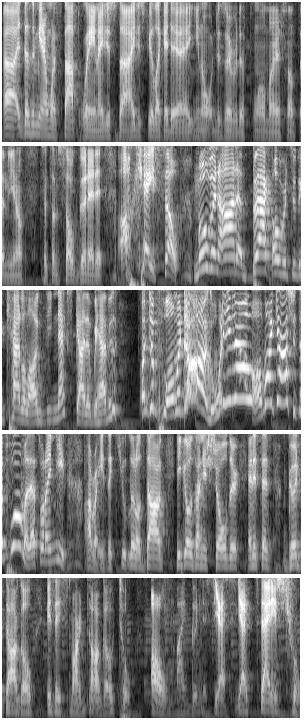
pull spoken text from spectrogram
Uh, it doesn't mean I want to stop playing. I just, uh, I just feel like I, uh, you know, deserve a diploma or something, you know, since I'm so good at it. Okay, so, moving on back over to the catalog. The next guy that we have is a diploma dog! What do you know? Oh my gosh, a diploma. That's what I need. All right, he's a cute little dog. He goes on your shoulder and it says, good doggo is a smart doggo too. Oh my goodness, yes, yes, that is true.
